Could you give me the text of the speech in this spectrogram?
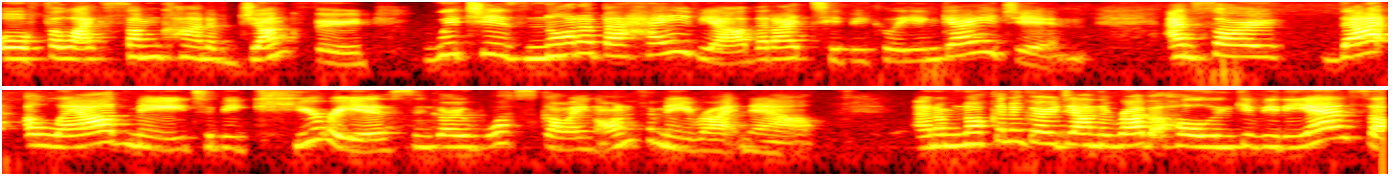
or for like some kind of junk food which is not a behavior that i typically engage in. And so that allowed me to be curious and go, what's going on for me right now? And I'm not going to go down the rabbit hole and give you the answer.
